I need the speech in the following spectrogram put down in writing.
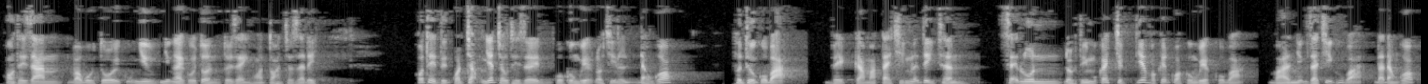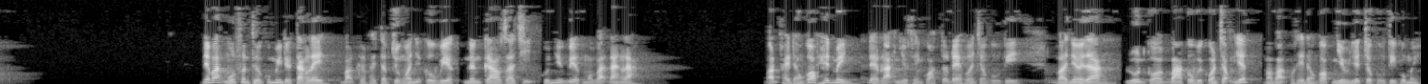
Khoảng thời gian vào buổi tối cũng như những ngày cuối tuần tôi dành hoàn toàn cho gia đình. Có thể từ quan trọng nhất trong thế giới của công việc đó chính là đóng góp. Phần thưởng của bạn về cả mặt tài chính lẫn tinh thần sẽ luôn được tính một cách trực tiếp vào kết quả công việc của bạn và những giá trị của bạn đã đóng góp. Nếu bạn muốn phần thưởng của mình được tăng lên, bạn cần phải tập trung vào những công việc nâng cao giá trị của những việc mà bạn đang làm. Bạn phải đóng góp hết mình, đem lại nhiều thành quả tốt đẹp hơn trong công ty và nhớ rằng luôn có ba công việc quan trọng nhất mà bạn có thể đóng góp nhiều nhất cho công ty của mình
